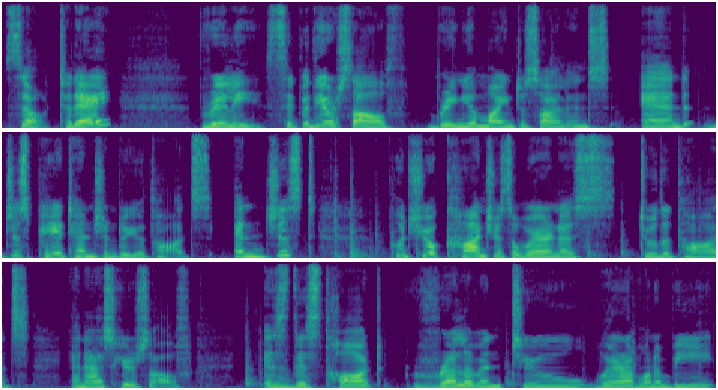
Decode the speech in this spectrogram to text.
So today really sit with yourself bring your mind to silence and just pay attention to your thoughts. And just put your conscious awareness to the thoughts and ask yourself is this thought relevant to where I want to be?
